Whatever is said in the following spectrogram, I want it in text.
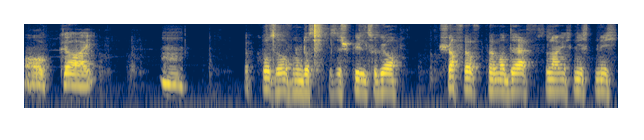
Okay. Hm. Ich habe große Hoffnung, dass ich dieses Spiel sogar schaffe auf Permadeath, solange ich nicht mich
